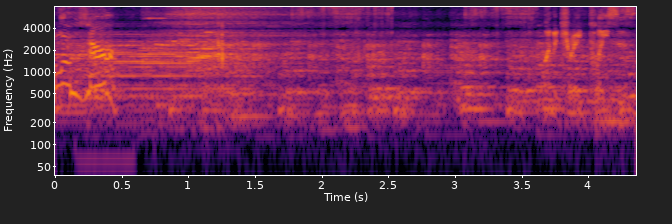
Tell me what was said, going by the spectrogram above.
Loser! Wanna trade places?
